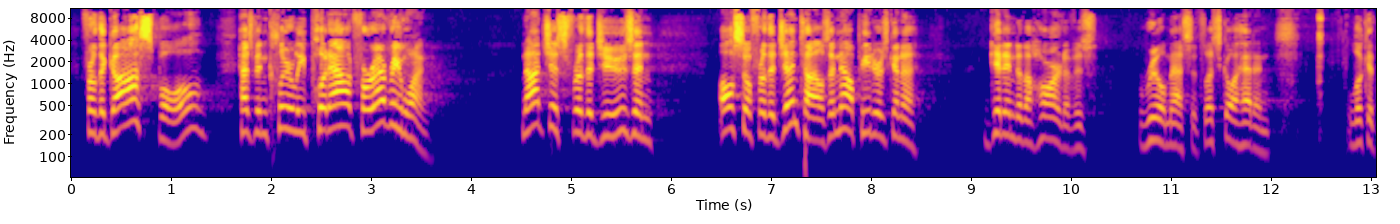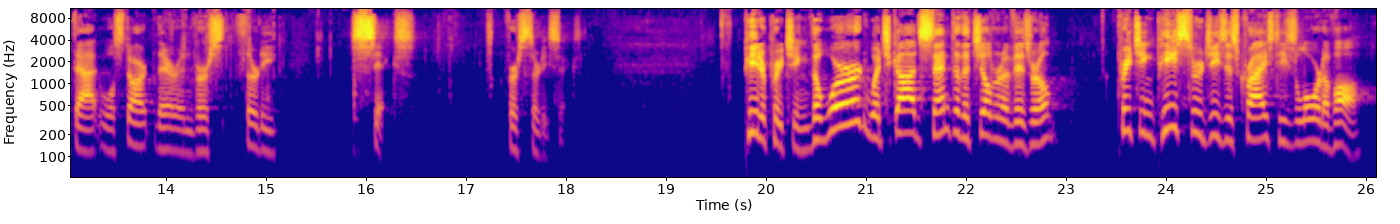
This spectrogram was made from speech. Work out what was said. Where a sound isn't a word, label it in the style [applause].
for the gospel has been clearly put out for everyone, not just for the Jews and also for the Gentiles. And now Peter is going to get into the heart of his real message. Let's go ahead and look at that. We'll start there in verse 36. Verse 36. Peter preaching, the word which God sent to the children of Israel, preaching peace through Jesus Christ, he's Lord of all.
